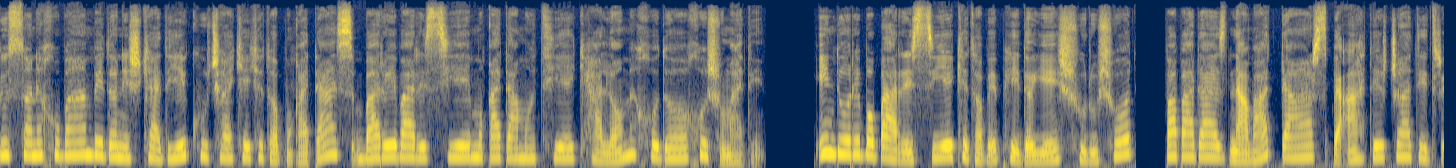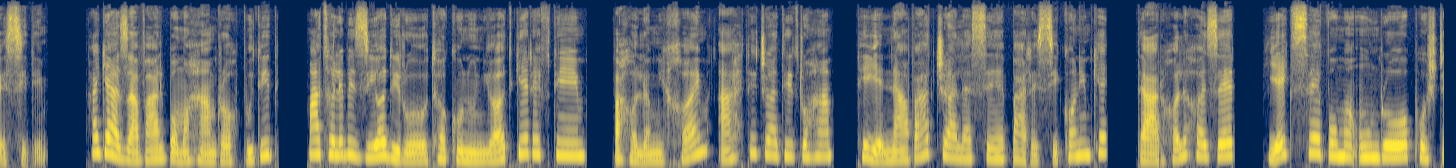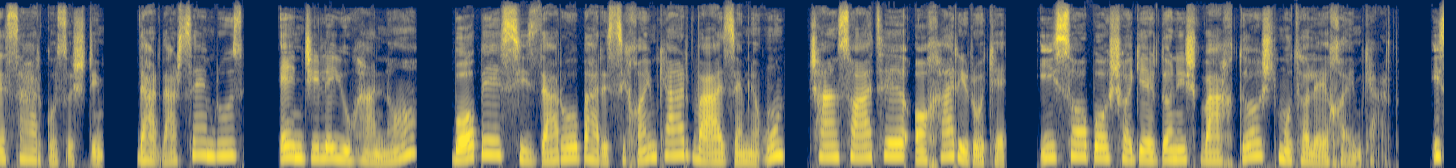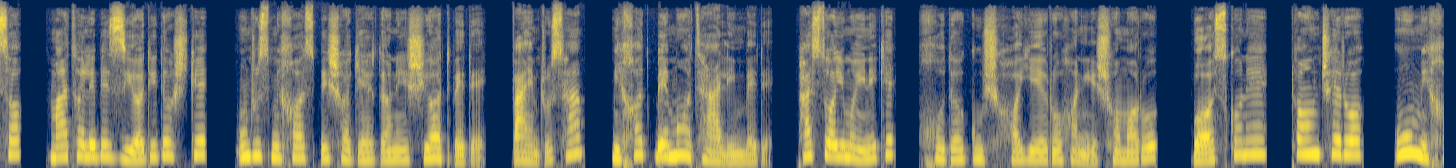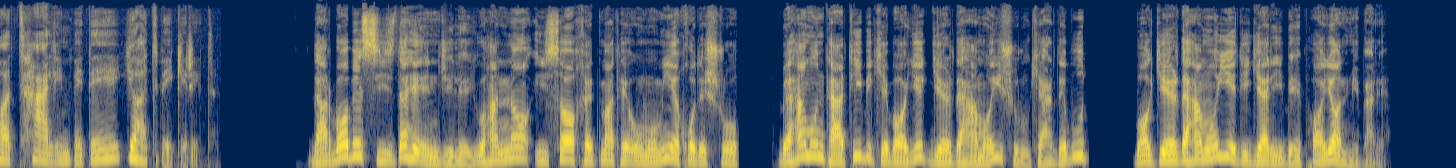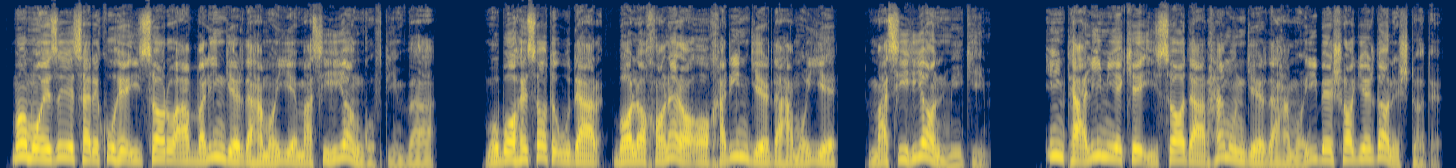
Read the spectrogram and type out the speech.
دوستان خوبم به دانشکده کوچک کتاب مقدس برای بررسی مقدماتی کلام خدا خوش اومدین. این دوره با بررسی کتاب پیدایش شروع شد و بعد از 90 درس به عهد جدید رسیدیم. اگر از اول با ما همراه بودید، مطالب زیادی رو تا کنون یاد گرفتیم و حالا می‌خوایم عهد جدید رو هم طی 90 جلسه بررسی کنیم که در حال حاضر یک سوم اون رو پشت سر گذاشتیم. در درس امروز انجیل یوحنا باب 13 رو بررسی خواهیم کرد و از ضمن اون چند ساعت آخری رو که عیسی با شاگردانش وقت داشت مطالعه خواهیم کرد. عیسی مطالب زیادی داشت که اون روز می‌خواست به شاگردانش یاد بده و امروز هم می‌خواد به ما تعلیم بده. پس دعای ما اینه که خدا گوشهای روحانی شما رو باز کنه تا اونچه رو او می‌خواد تعلیم بده یاد بگیرید. در باب 13 انجیل یوحنا عیسی خدمت عمومی خودش رو به همون ترتیبی که با یک گرد همایی شروع کرده بود با گرد همایی دیگری به پایان می‌بره. ما موعظه سرکوه عیسی رو اولین گرد همایی مسیحیان گفتیم و مباحثات او در بالاخانه را آخرین گرد همایی مسیحیان میگیم. این تعلیمیه که عیسی در همون گرد همایی به شاگردانش داده.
